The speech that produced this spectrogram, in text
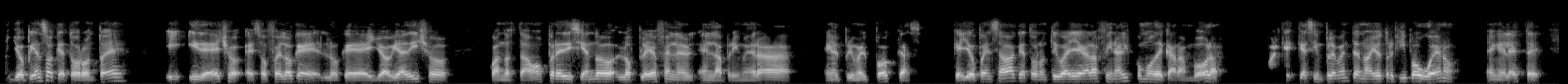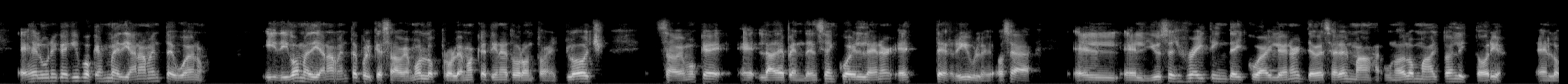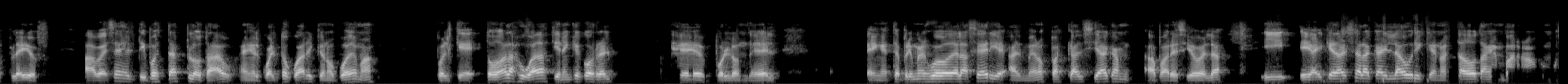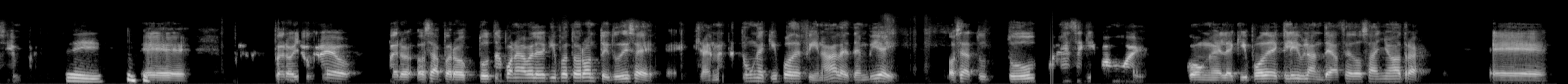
yo pienso que Toronto es, y, y de hecho, eso fue lo que, lo que yo había dicho cuando estábamos prediciendo los playoffs en, en la primera, en el primer podcast, que yo pensaba que Toronto iba a llegar a la final como de carambola, porque es que simplemente no hay otro equipo bueno en el este. Es el único equipo que es medianamente bueno. Y digo medianamente porque sabemos los problemas que tiene Toronto en el clutch, sabemos que eh, la dependencia en Kawhi Leonard es terrible. O sea, el, el usage rating de Kawhi Leonard debe ser el más, uno de los más altos en la historia, en los playoffs. A veces el tipo está explotado en el cuarto cuadro y que no puede más, porque todas las jugadas tienen que correr eh, por donde él. En este primer juego de la serie, al menos Pascal Siakam apareció, ¿verdad? Y, hay que darse a la Kyle Lowry, que no ha estado tan embarrado como siempre. Sí. Eh, pero yo creo, pero, o sea, pero tú te pones a ver el equipo de Toronto y tú dices, realmente esto es un equipo de finales de NBA. O sea, tú, tú pones ese equipo a jugar con el equipo de Cleveland de hace dos años atrás. Eh,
